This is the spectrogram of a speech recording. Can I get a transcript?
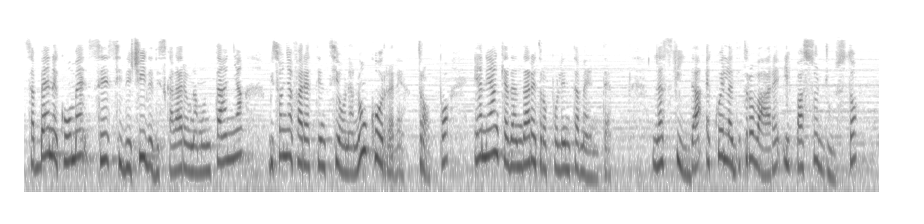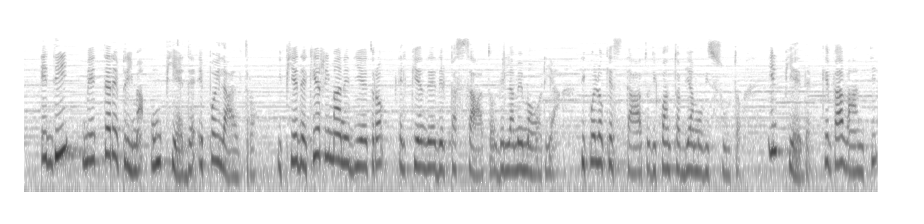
sa bene come se si decide di scalare una montagna bisogna fare attenzione a non correre troppo e a neanche ad andare troppo lentamente. La sfida è quella di trovare il passo giusto e di mettere prima un piede e poi l'altro, il piede che rimane dietro è il piede del passato, della memoria, di quello che è stato, di quanto abbiamo vissuto. Il piede che va avanti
